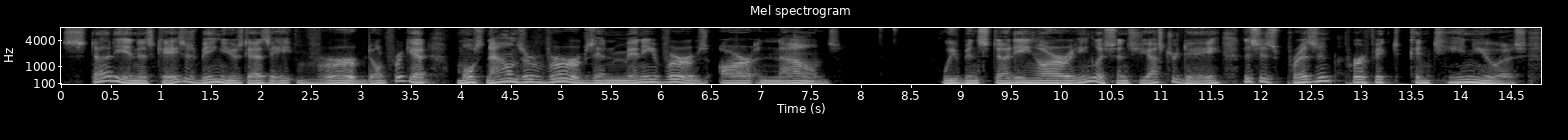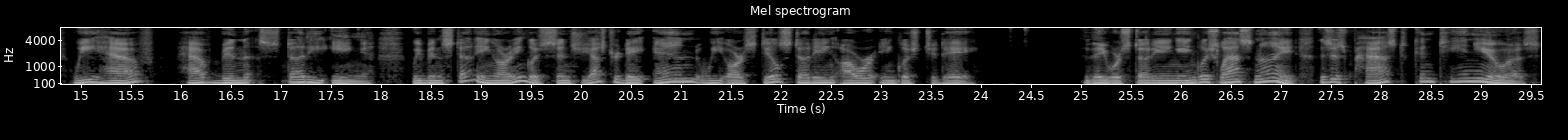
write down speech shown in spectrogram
Study in this case is being used as a verb. Don't forget, most nouns are verbs and many verbs are nouns. We've been studying our English since yesterday. This is present perfect continuous. We have have been studying. We've been studying our English since yesterday and we are still studying our English today. They were studying English last night. This is past continuous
